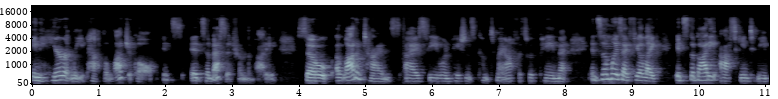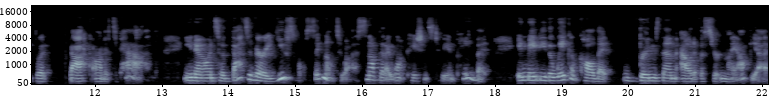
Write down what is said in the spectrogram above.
inherently pathological. It's it's a message from the body. So a lot of times I see when patients come to my office with pain that in some ways I feel like it's the body asking to be put back on its path you know and so that's a very useful signal to us not that i want patients to be in pain but it may be the wake up call that brings them out of a certain myopia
